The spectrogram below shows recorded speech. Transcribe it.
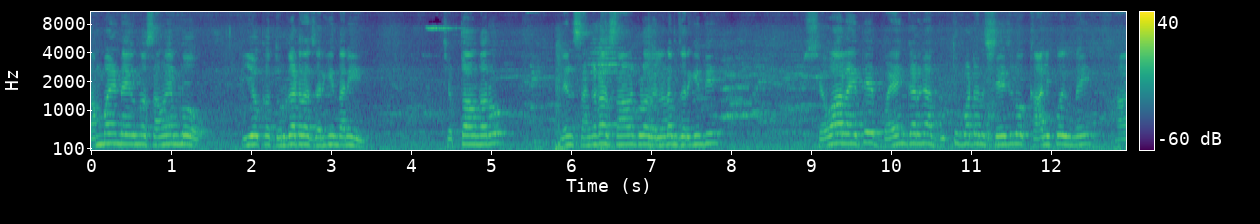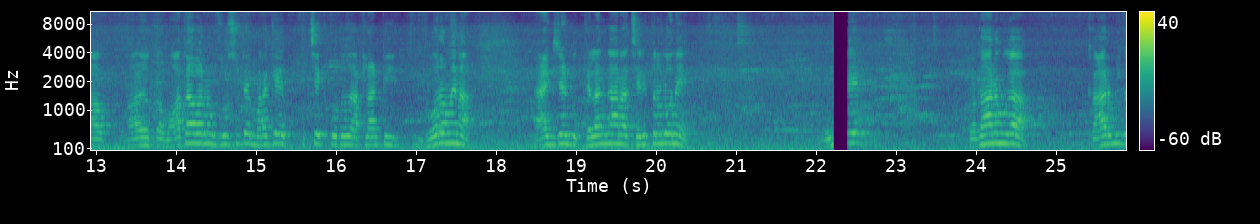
కంబైన్డ్ అయి ఉన్న సమయంలో ఈ యొక్క దుర్ఘటన జరిగిందని చెప్తా ఉన్నారు. నేను సంఘటన స్థానానికి కూడా వెళ్ళడం జరిగింది. శవాలైతే భయంకరంగా గుర్తుపట్టని స్టేజ్లో కాలిపోయి ఉన్నాయి. ఆ ఆ యొక్క వాతావరణం చూస్తుంటే మనకే పిచ్చెక్కిపోతుంది. అట్లాంటి ఘోరమైన యాక్సిడెంట్ తెలంగాణ చరిత్రలోనే ఉంటే ప్రధానంగా కార్మిక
